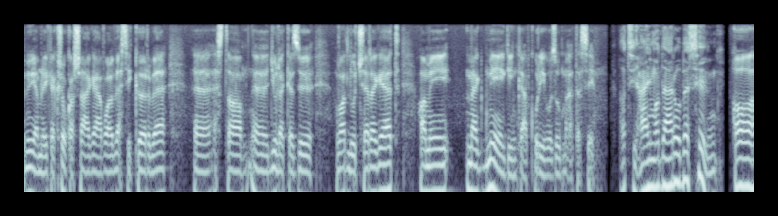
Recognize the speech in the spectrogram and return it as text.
műemlékek sokaságával veszi körbe e, ezt a e, gyülekező vadlúcsereget, ami meg még inkább kuriózummá teszi. Laci, hány madárról beszélünk? A,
